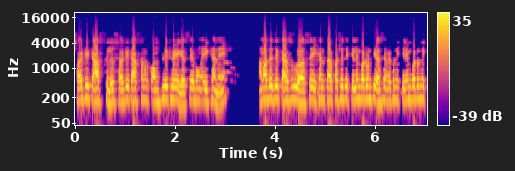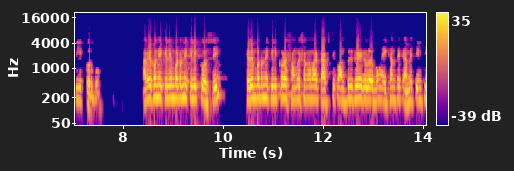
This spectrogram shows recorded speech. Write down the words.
ছয়টি টাস্ক ছিল, ছয়টি টাস্ক আমার কমপ্লিট হয়ে গেছে এবং এইখানে আমাদের যে টাস্কগুলো আছে এখানে তার পাশে যে ক্লেম বাটনটি আছে, আমি এখন ক্লেম বাটনে ক্লিক করব। আমি এখন এই ক্লেম বাটনে ক্লিক করছি। ক্লেম বাটনে ক্লিক করার সঙ্গে সঙ্গে আমার টাস্কটি কমপ্লিট হয়ে গেল এবং এখান থেকে আমি তিনটি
